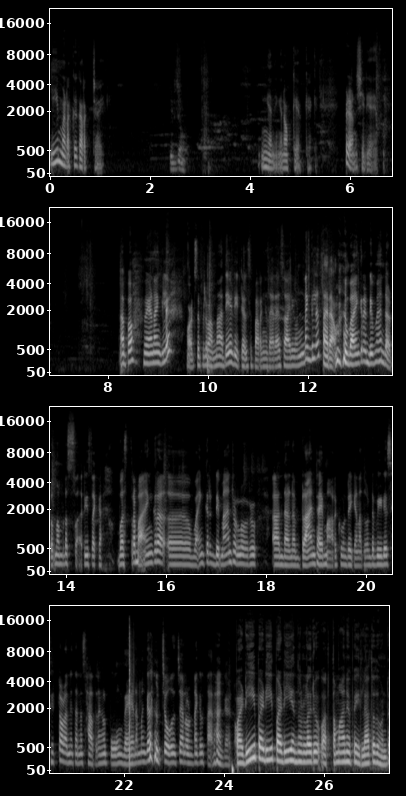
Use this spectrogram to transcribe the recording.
ഈ മടക്ക് കറക്റ്റായി ഇങ്ങനെ ഇങ്ങനെ. ഓക്കെ ഓക്കെ ഓക്കെ ഇപ്പോഴാണ് ശരിയായത്. അപ്പോൾ വേണമെങ്കിൽ വാട്സപ്പിൽ വന്ന അതേ ഡീറ്റെയിൽസ് പറഞ്ഞു തരാം. സാരി ഉണ്ടെങ്കിൽ തരാം. ഭയങ്കര ഡിമാൻഡ് ആട്ടോ നമ്മുടെ സാരീസൊക്കെ. വസ്ത്രം ഭയങ്കര ഭയങ്കര ഡിമാൻഡുള്ള ഒരു എന്താണ് ബ്രാൻഡായി മാറിക്കൊണ്ടിരിക്കുകയാണ്. അതുകൊണ്ട് വീഡിയോസ് ഇട്ട ഉടനെ തന്നെ സാധനങ്ങൾ പോവും. വേണമെങ്കിൽ ചോദിച്ചാൽ ഉണ്ടെങ്കിൽ തരാം കേട്ടോ. പടി പടി പടി എന്നുള്ളൊരു വർത്തമാനം ഇപ്പോൾ ഇല്ലാത്തതുകൊണ്ട്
